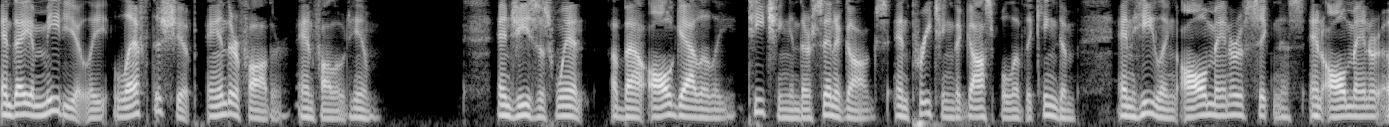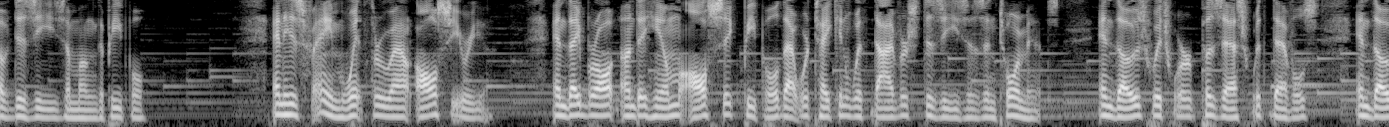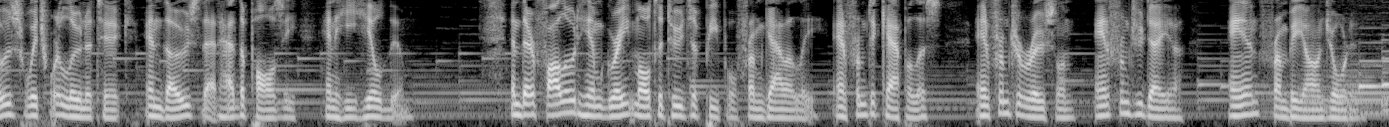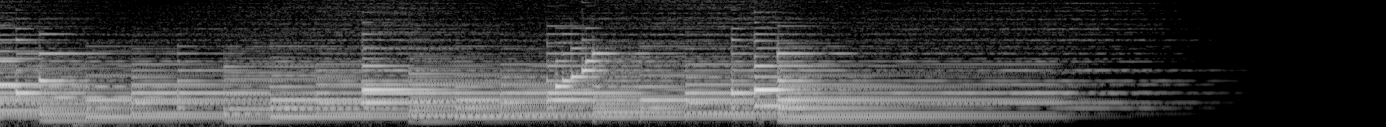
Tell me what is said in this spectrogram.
And they immediately left the ship and their father, and followed him. And Jesus went about all Galilee, teaching in their synagogues, and preaching the gospel of the kingdom, and healing all manner of sickness and all manner of disease among the people. And his fame went throughout all Syria. And they brought unto him all sick people that were taken with divers diseases and torments, and those which were possessed with devils, and those which were lunatic, and those that had the palsy, and he healed them. And there followed him great multitudes of people from Galilee, and from Decapolis, and from Jerusalem, and from Judea, and from beyond Jordan.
